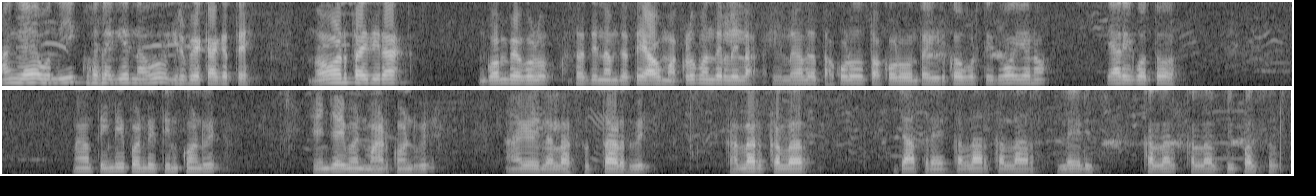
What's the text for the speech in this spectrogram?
ಹಂಗೆ ಒಂದು ಈಕ್ವಲಾಗಿ ನಾವು ಇರಬೇಕಾಗತ್ತೆ. ನೋಡ್ತಾ ಇದ್ದೀರಾ? ಗೊಂಬೆಗಳು. ಸದ್ಯ ನಮ್ಮ ಜೊತೆ ಯಾವ ಮಕ್ಕಳು ಬಂದಿರಲಿಲ್ಲ. ಇಲ್ಲಾಂದರೆ ತಕೊಡು ತಗೊಡು ಅಂತ ಹಿಡ್ಕೊಬಿಡ್ತಿದ್ವೋ ಏನೋ? ಯಾರಿಗೆ ಗೊತ್ತು? ನಾವು ತಿಂಡಿ ಪಂಡಿ ತಿನ್ಕೊಂಡ್ವಿ. ಎಂಜಾಯ್ಮೆಂಟ್ ಮಾಡ್ಕೊಂಡ್ವಿ. ಹಾಗೆ ಇಲ್ಲೆಲ್ಲ ಸುತ್ತಾಡಿದ್ವಿ. ಕಲ್ಲರ್ ಕಲ್ಲರ್ ಜಾತ್ರೆ, colour colour ladies, colour colour peoples.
